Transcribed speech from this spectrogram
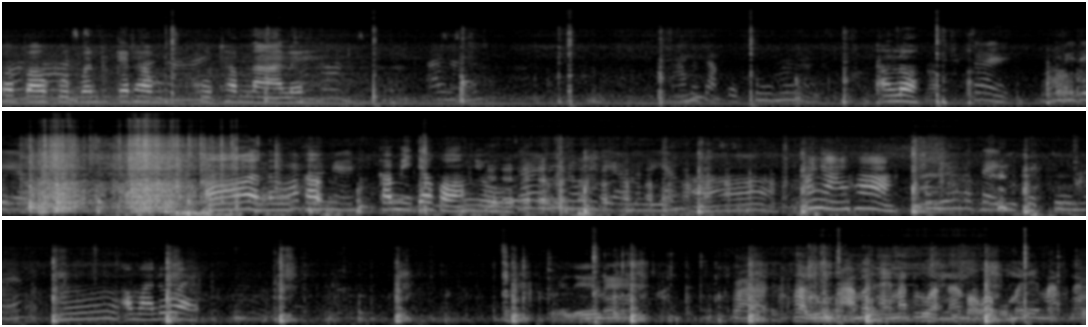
พอเปาขุดมันแกทำขุดทำนาเลยไอ้ไหนหามาจากกกตูมนั่นน่ะเอาเหรอใช่น้องดีเดลอ๋อออฟเขานั่นไงเขามีเจ้าของอยู่ ใช่นี่น้องดีเดลเอามาเลี้ยง อ๋อ เอายังค่ะเขาเลี้ยงตั้งแต่อยู่กกตูมแล้วอืมเอามาด้วยอย่าลืมนะ ถ้าถ้าลุงถามว่าใครมัดลวดนะ บอกว่าผมไม่ได้มัดนะ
